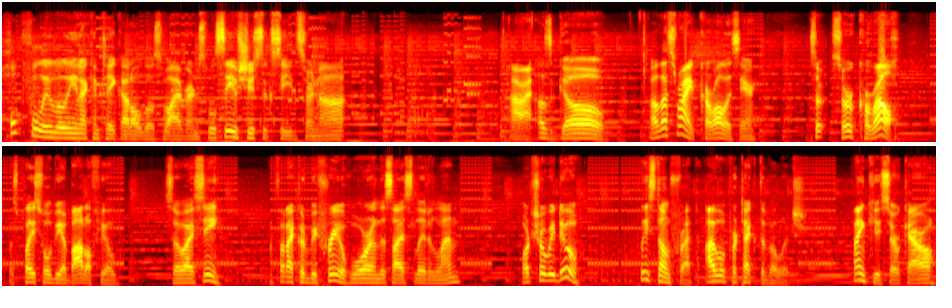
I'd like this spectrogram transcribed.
Hopefully Lilina can take out all those wyverns. We'll see if she succeeds or not. Alright, let's go. Oh, that's right. Karel is here. Sir, Sir Karel. This place will be a battlefield. So I see. I thought I could be free of war in this isolated land. What shall we do? Please don't fret. I will protect the village. Thank you, Sir Karel.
